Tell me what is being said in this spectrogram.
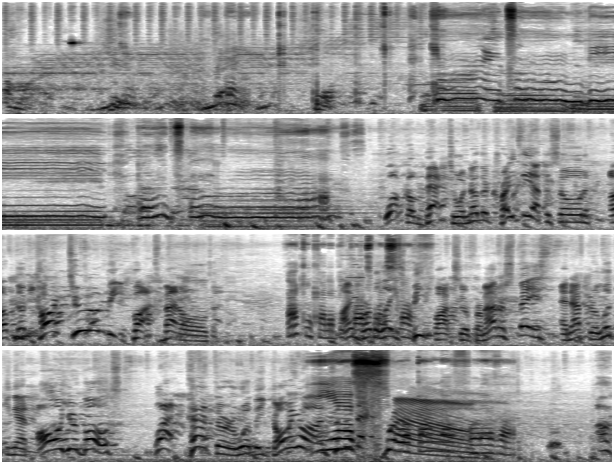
Cartoon Beatbox Battles. Welcome back to another crazy episode of the Cartoon Beatbox Battles. I can kind of I'm Verbalase Beatboxer from outer space, and after looking at all your votes, Black Panther will be going on yes, to the next round. Uh,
